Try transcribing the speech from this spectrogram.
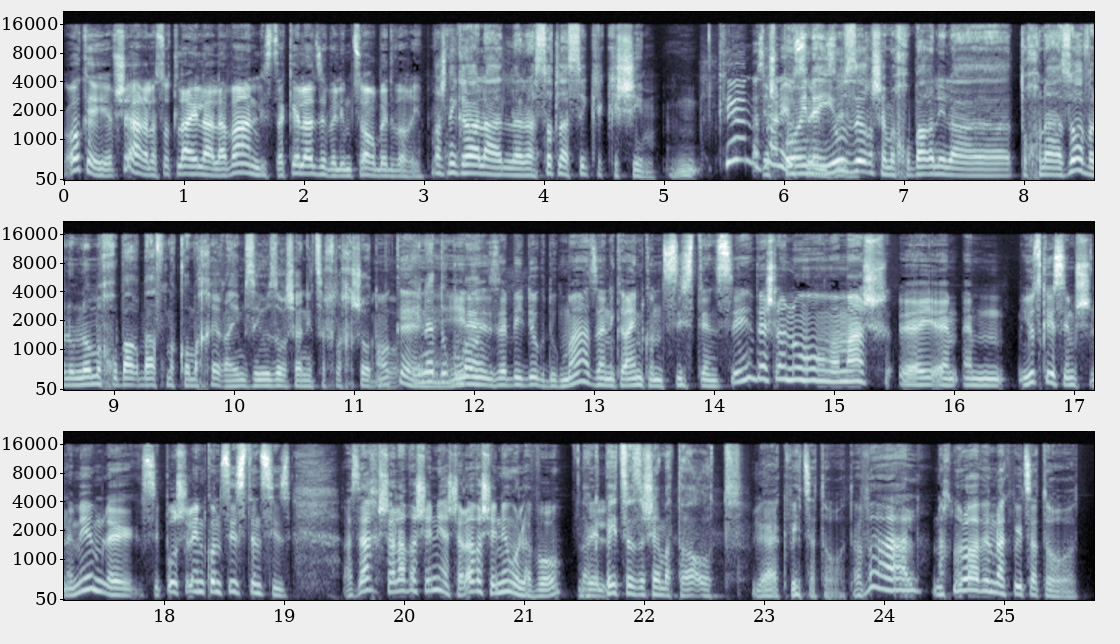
אוקיי, אפשר לעשות לילה לבן, להסתכל על זה ולמצוא הרבה דברים. מה שנקרא לנסות להסיק היקשים. כן, אז יש מה אני פה עושה הנה עם זה? יוזר שמחובר לי לתוכנה הזו אבל הוא לא מחובר באף מקום אחר האם זה user שאני צריך לחשוד בו. אוקיי, הנה דוגמה. הנה זה בדיוק דוגמה, זה נקרא inconsistency, ויש לנו ממש אה, הם, use cases שלמים לסיפור של inconsistencies. אז זה השלב השני, השלב השני הוא לבוא להקפיץ איזה שהם התראות. ולהקפיץ התראות, אבל אנחנו לא אוהבים להקפיץ התראות.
